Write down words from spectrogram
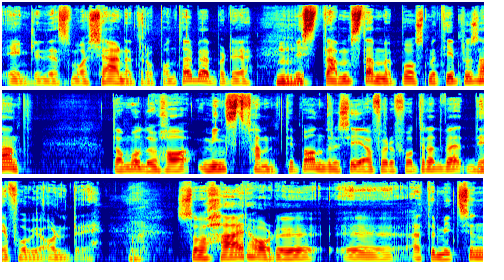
egentlig det som var kjernetroppene til Arbeiderpartiet. Mm. Hvis de stemmer på oss med 10 da må du ha minst 50 på andre sida for å få 30. Det får vi aldri. Så her har du, eh, etter mitt syn,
